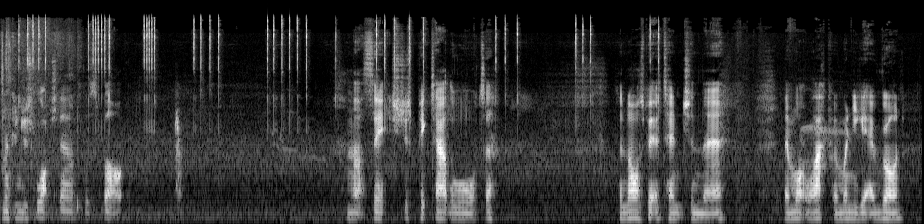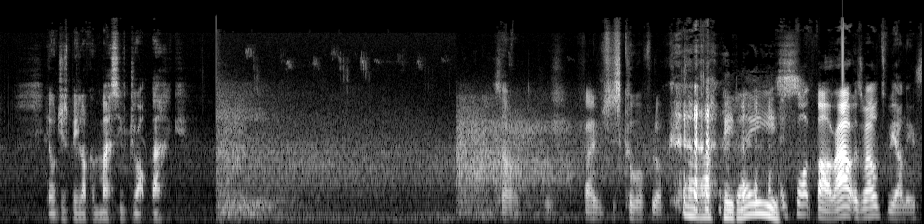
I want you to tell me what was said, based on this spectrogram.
and we can just watch down to the spot. And that's it, it's just picked out the water. A nice bit of tension there. Then what will happen when you get a run, it'll just be like a massive drop back. Sorry, phone's just come off, look. Oh, happy it's days. quite far out as well, to be honest.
